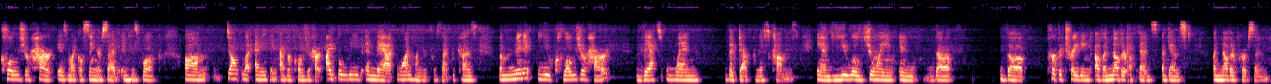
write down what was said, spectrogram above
close your heart, as Michael Singer said in his book. Um, don't let anything ever close your heart. I believe in that 100% because the minute you close your heart, that's when the darkness comes and you will join in the the perpetrating of another offense against another person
